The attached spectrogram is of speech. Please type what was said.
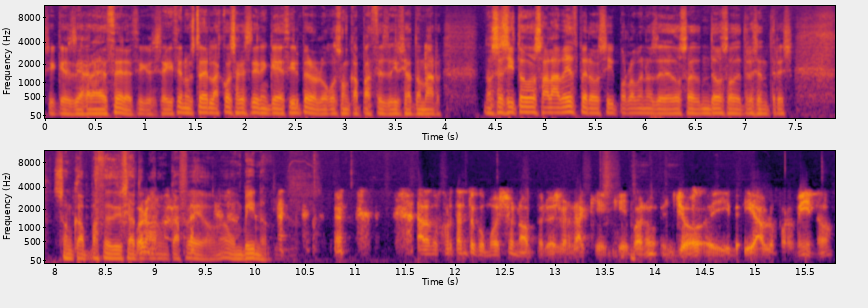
sí que es de agradecer, es decir, que se dicen ustedes las cosas que se tienen que decir, pero luego son capaces de irse a tomar, no sé si todos a la vez, pero sí por lo menos de dos, en dos o de tres en tres, son capaces de irse a tomar un café o un vino. A lo mejor tanto como eso no, pero es verdad que, bueno, yo, y, hablo por mí, ¿no?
